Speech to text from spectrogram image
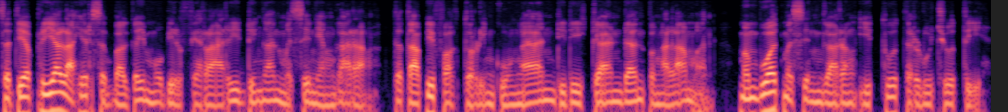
Setiap pria lahir sebagai mobil Ferrari dengan mesin yang garang, tetapi faktor lingkungan, didikan, dan pengalaman membuat mesin garang itu terlucuti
